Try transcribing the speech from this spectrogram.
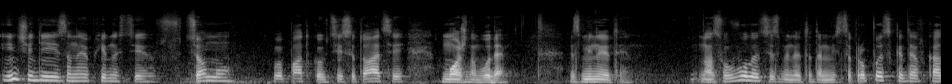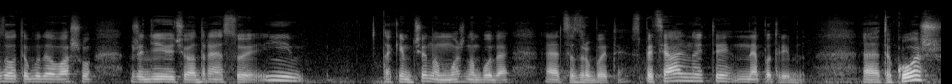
інші дії за необхідності, в цьому випадку, в цій ситуації можна буде змінити назву вулиці, змінити там місце прописки, де вказувати буде вашу вже діючу адресу, і таким чином можна буде е, це зробити. Спеціально йти не потрібно. Е, Також,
